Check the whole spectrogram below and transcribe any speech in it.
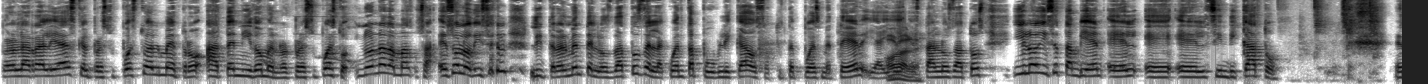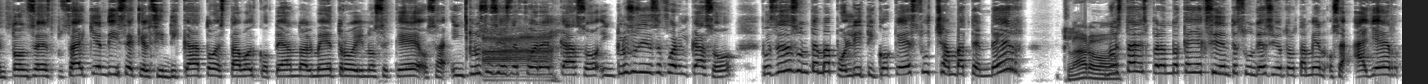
pero la realidad es que el presupuesto del metro ha tenido menor presupuesto. Y no nada más, o sea, eso lo dicen literalmente los datos de la cuenta pública, o sea, tú te puedes meter y ahí están los datos. Y lo dice también el, eh, el sindicato. Entonces, pues hay quien dice que el sindicato está boicoteando al metro y no sé qué, o sea, incluso si ese fuera el ah. caso, incluso si ese fuera el caso, pues ese es un tema político que es su chamba atender. Claro. No estar esperando a que haya accidentes un día y otro también. O sea, ayer,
